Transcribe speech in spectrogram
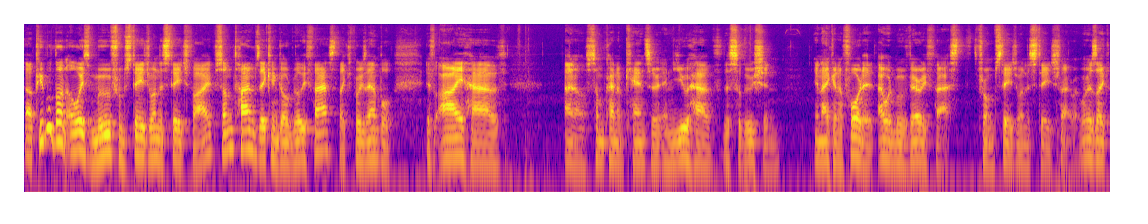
uh, people don't always move from stage one to stage five. Sometimes they can go really fast. Like for example, if I have, I don't know, some kind of cancer and you have the solution, and I can afford it, I would move very fast from stage one to stage five. Right? Whereas like,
